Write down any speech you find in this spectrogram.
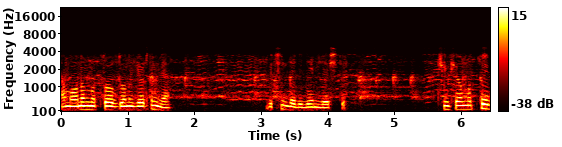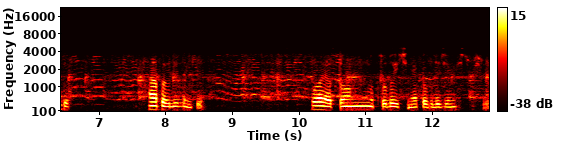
Ama onun mutlu olduğunu gördüm ya. Bütün deliliğim geçti. Çünkü o mutluydu. Ne yapabilirdim ki? Bu hayatta onun mutluluğu için yapabileceğim hiçbir şey,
